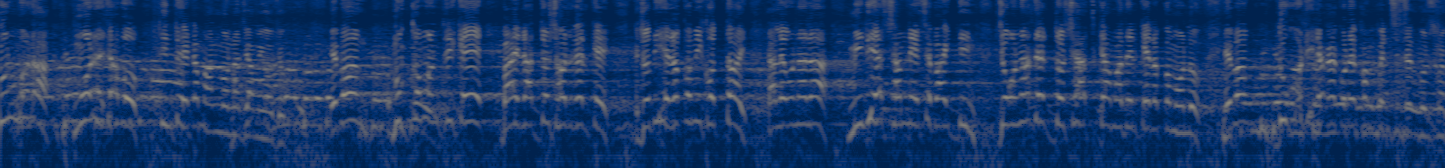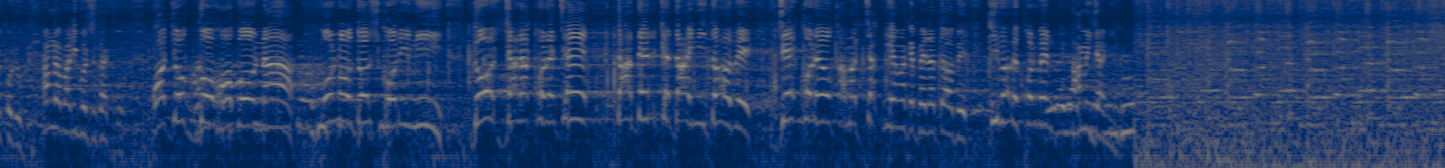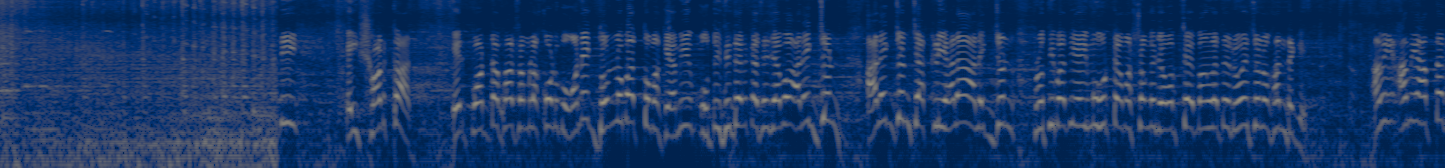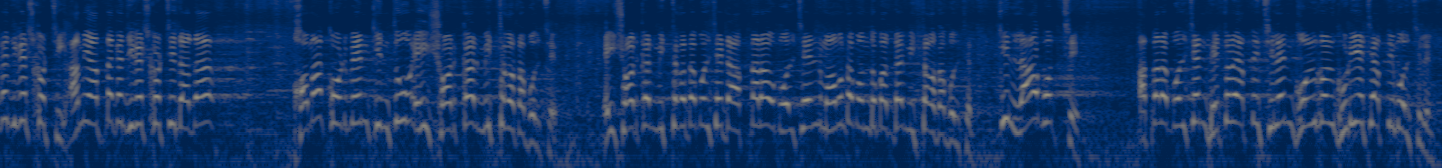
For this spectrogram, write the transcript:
শুনব না, মরে যাব। কিন্তু এটা মানবো না যে আমি অযোগ্য। এবং মুখ্যমন্ত্রীকে বা রাজ্য সরকারকে যদি এরকমই করতে হয়, তাহলে ওনারা মিডিয়ার সামনে এসে বাইট দিন যে ওনাদের দোষে আজকে আমাদেরকে এরকম হলো। এবং দু কোটি টাকা করে কম্পেনসেশন ঘোষণা করুক। আমরা বাড়ি বসে থাকব। অযোগ্য হব না। কোনো দোষ করিনি। দোষ যারা করেছে, তাদেরকে দায় নিতে হবে। যে করে হোক আমার চাকরি আমাকে ফেরাতে হবে। কীভাবে করবেন, আমি জানি এই সরকার, এর পর্দাফাশ আমরা করব। অনেক ধন্যবাদ তোমাকে। আমি অতিথিদের কাছে যাব। আরেকজন আরেকজন চাকরিহারা, আরেকজন প্রতিবাদী এই মুহূর্তে আমার সঙ্গে জবাব চাই বাংলাতে রয়েছেন ওখান থেকে। আমি আমি আপনাকে জিজ্ঞেস করছি, আমি আপনাকে জিজ্ঞেস করছি, দাদা, ক্ষমা করবেন, কিন্তু এই সরকার মিথ্যা কথা বলছে। এই সরকার মিথ্যা কথা বলছে, এটা আপনারাও বলছেন, মমতা বন্দ্যোপাধ্যায় মিথ্যা কথা বলছেন। কি লাভ হচ্ছে? আপনারা বলছেন, ভেতরে আপনি ছিলেন, গোল গোল ঘুরিয়েছে, আপনি বলছিলেন।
